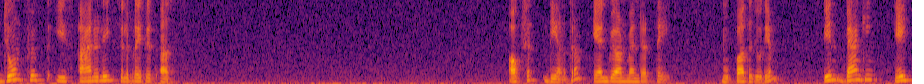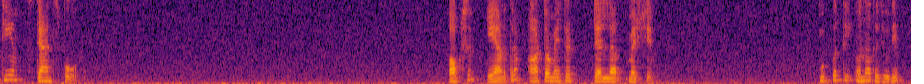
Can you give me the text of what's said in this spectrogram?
June fifth is annually celebrated as option D ആണ് ഉത്തരം. എൻവയോൺമെന്റൽ ഡേ മുപ്പതാമത്തെ ചോദ്യം. In banking A T M stands for option A ആണ് ഉത്തരം. ഓട്ടോമേറ്റഡ് ടെല്ലർ മെഷീൻ മുപ്പത്തി ഒന്നാമത്തെ ചോദ്യം.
